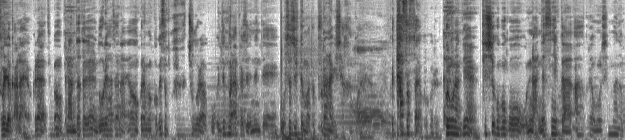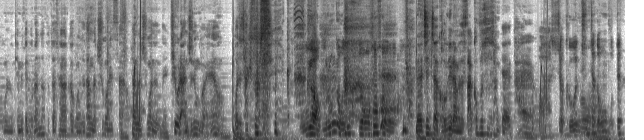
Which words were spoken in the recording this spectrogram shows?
돌려 깔아요. 그래가지고 남자들 노래 하잖아요. 그러면 거기서 확 죽으라고. 은쟁반 앞에서 있는데 없어질 때마다 불안하기 시작한 거예요. 어. 그다 썼어요 그거를. 그러고 난 뒤에 티시고 보고 우리는 안 냈으니까 아 그래 오늘 10만 원 그걸로 재밌게 놀았나 보다 생각하고 이제 다음날 출근했어요. 다음날 출근했는데 팁을 안 주는 거예요. 어제 자기 썼으니까. 뭐야 그런 게 어딨어. 네 진짜 거기 일하면서 쌍꺼풀 수술한 게 다예요. 와 진짜 그건 진짜 어. 너무 못됐다.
